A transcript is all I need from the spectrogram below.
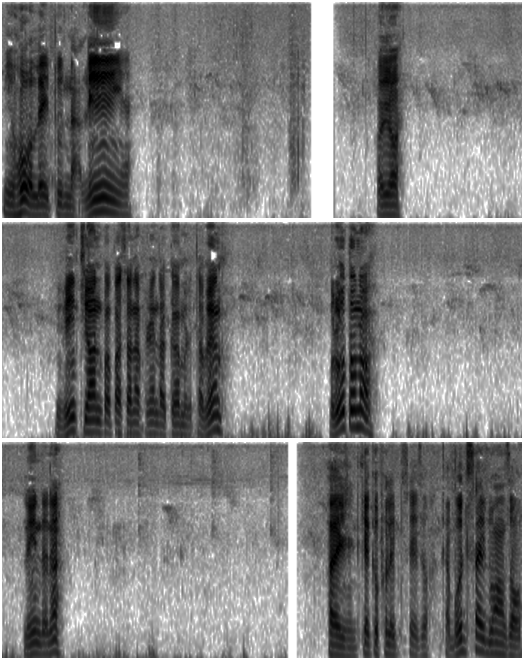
Enrolei tudo na linha. Olha, ó. 20 anos para passar na frente da câmera, tá vendo? Bruto ou não? Linda, né? Aí, gente, o que é que eu falei pra vocês, ó? Acabou de sair do anzol.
